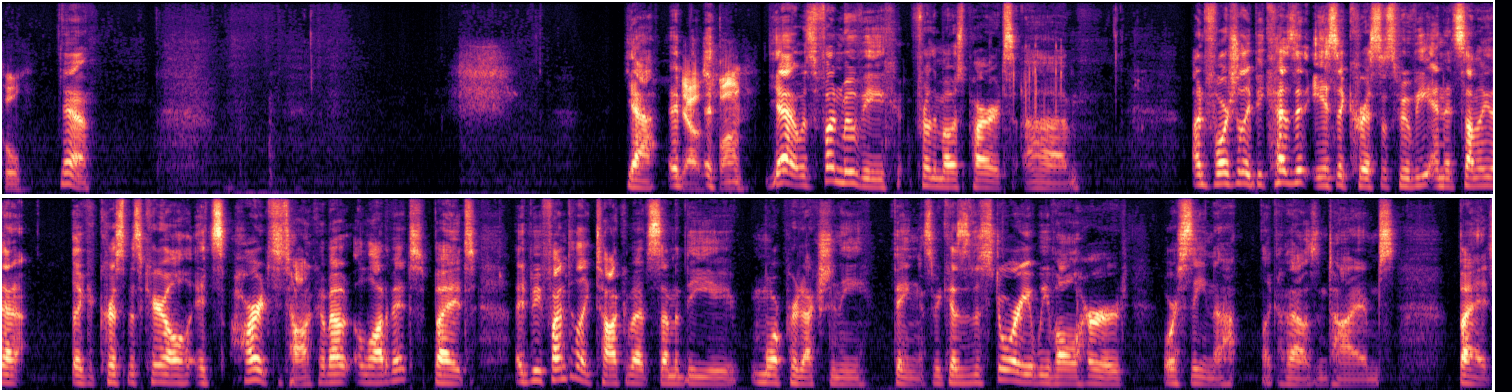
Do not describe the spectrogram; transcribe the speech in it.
Cool. yeah, yeah. It, Yeah, it was it- fun. yeah, it was a fun movie for the most part. Um, unfortunately, because it is a Christmas movie and it's something that like a Christmas Carol, it's hard to talk about a lot of it. But it'd be fun to like talk about some of the more productiony things because the story we've all heard or seen a, like a thousand times. But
